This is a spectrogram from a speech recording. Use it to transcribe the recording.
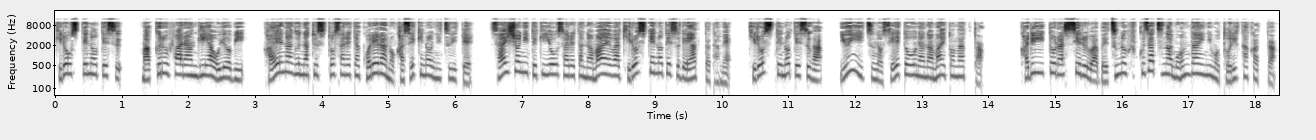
キロステノテス、マクルファランギア及びカエナグナトゥスとされたこれらの化石のについて、最初に適用された名前はキロステノテスであったため、キロステノテスが唯一の正当な名前となった。カリート・ラッセルは別の複雑な問題にも取り掛かった。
